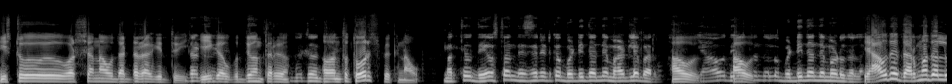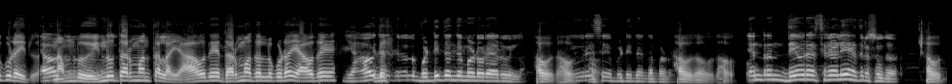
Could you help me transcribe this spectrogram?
ಇಷ್ಟು ವರ್ಷ ನಾವು ದಡ್ಡರಾಗಿದ್ವಿ. ಈಗ ಬುದ್ಧಿವಂತರು ಅಂತ ತೋರಿಸ್ಬೇಕು ನಾವು. ಮತ್ತೆ ದೇವಸ್ಥಾನದ ಹೆಸರಿಟ್ಕೊ ಬಡ್ಡಿ ದಂಧೆ ಮಾಡ್ಲೇಬಾರ್ದು. ಹೌದು ಯಾವ ದೇವಸ್ಥಾನದಲ್ಲೂ ಬಡ್ಡಿ ದಂಧೆ ಮಾಡುದಲ್ಲ. ಯಾವುದೇ ಧರ್ಮದಲ್ಲೂ ಕೂಡ ಇಲ್ಲ. ನಮ್ದು ಹಿಂದೂ ಧರ್ಮ ಅಂತಲ್ಲ ಯಾವುದೇ ಧರ್ಮದಲ್ಲೂ ಕೂಡ ಯಾವುದೇ ಯಾವುದೇ ಇದ್ರಲ್ಲೂ ಬಡ್ಡಿ ದಂಧೆ ಮಾಡೋರು ಯಾರು ಇಲ್ಲ. ಹೌದು ಹೌದು ಇವರೇ ಸಹ ಬಡ್ಡಿ ದಂಧೆ ಮಾಡೋದು ಹೌದು ಹೌದು ಹೌದು. ಜನರನ್ನ ದೇವ್ರ ಹೆಸರು ಹೇಳಿ ಹೆದರ್ಸೋದವ್ರು. ಹೌದು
